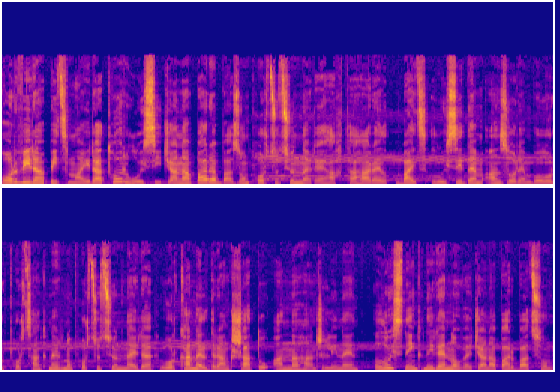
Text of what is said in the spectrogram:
Խոր վիրապից մայրաթոր լույսի ճանապարհը բազում փորձություններ է հաղթահարել, բայց լույսի դեմ անզոր են բոլոր փորձանքներն ու փորձությունները, որքան էլ դրանք շատ ու աննահանջ լինեն։ Լույսն ինքն իրենով է ճանապարհ բացում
